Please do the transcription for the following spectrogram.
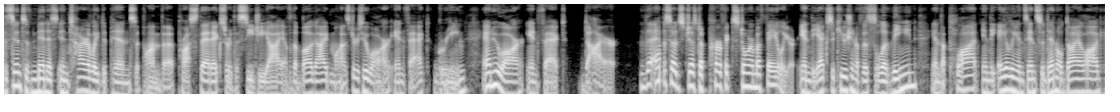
The sense of menace entirely depends upon the prosthetics or the CGI of the bug eyed monsters who are, in fact, green and who are, in fact, dire. The episode's just a perfect storm of failure in the execution of the Slitheen, in the plot, in the aliens' incidental dialogue,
